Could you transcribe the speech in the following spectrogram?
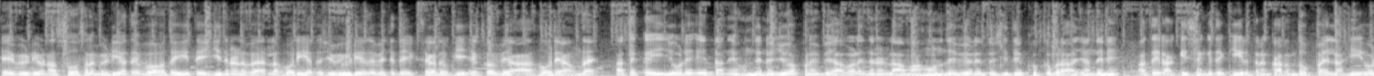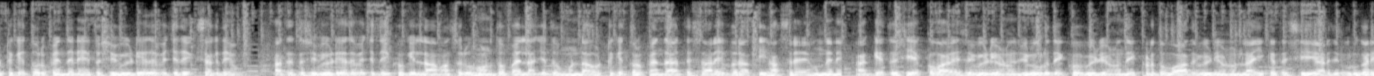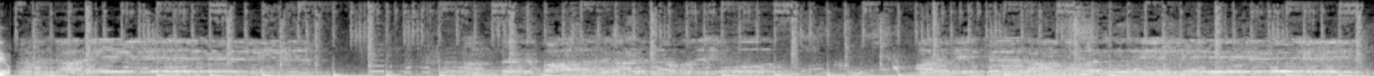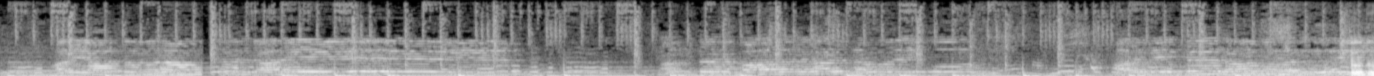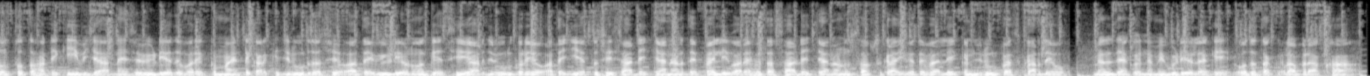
ਇਹ ਵੀਡੀਓ ਨਾ social media ਤੇ ਬਹੁਤ ਹੀ ਤੇਜ਼ੀ ਦੇ ਨਾਲ ਵਾਇਰਲ ਹੋ ਰਹੀ ਹੈ। ਤੁਸੀਂ ਵੀਡੀਓ ਦੇ ਵਿੱਚ ਦੇਖ ਸਕਦੇ ਹੋ ਕਿ ਇੱਕ ਵਿਆਹ ਹੋ ਰਿਹਾ ਹੁੰਦਾ ਹੈ ਅਤੇ ਕਈ ਜੋੜੇ ਇਦਾਂ ਦੇ ਹੁੰਦੇ ਨੇ ਜੋ ਆਪਣੇ ਵਿਆਹ ਵਾਲੇ ਦਿਨ ਲਾਵਾਂ ਹੋਣ ਦੇ ਵੇਲੇ ਤੁਸੀਂ ਦੇਖੋ ਘਬਰਾ ਜਾਂਦੇ ਨੇ ਅਤੇ ਰਾਗੀ ਸਿੰਘ ਦੇ ਕੀਰਤਨ ਕਰਨ ਤੋਂ ਪਹਿਲਾਂ ਹੀ ਉੱਠ ਕੇ ਤੁਰ ਪੈਂਦੇ ਨੇ। ਤੁਸੀਂ ਵੀਡੀਓ ਦੇ ਵਿੱਚ ਦੇਖ ਸਕਦੇ ਹੋ ਅਤੇ ਤੁਸੀਂ ਵੀਡੀਓ ਦੇ ਵਿੱਚ ਦੇਖੋ ਕਿ ਲਾਵਾਂ ਸ਼ੁਰੂ ਹੋਣ ਤੋਂ ਪਹਿਲਾਂ ਜਦੋਂ ਮੁੰਡਾ ਉੱਠ ਕੇ ਤੁਰ ਪੈਂਦਾ ਹੈ ਤੇ ਸਾਰੇ ਬਰਾਤੀ ਹੱਸ ਰਹੇ ਹੁੰਦੇ ਨੇ। ਅੱਗੇ ਤੁਸੀਂ ਇੱਕ ਵਾਰ ਇਸ ਵੀਡੀਓ ਨੂੰ ਜ਼ਰੂਰ ਦੇਖੋ। ਵੀਡੀਓ ਨੂੰ ਦੇਖਣ ਤੋਂ ਬਾਅਦ ਵੀਡੀਓ ਨੂੰ ਲਾਈਕ ਅਤੇ ਸ਼ੇਅਰ ਜ਼ਰੂਰ ਕਰਿਓ। America. ਸੋ ਦੋਸਤੋ, ਤੁਹਾਡੇ ਕੀ ਵਿਚਾਰ ਨੇ ਇਸ ਵੀਡੀਓ ਦੇ ਬਾਰੇ ਕਮੈਂਟ ਕਰਕੇ ਜਰੂਰ ਦੱਸਿਓ ਅਤੇ ਵੀਡੀਓ ਨੂੰ ਅੱਗੇ ਸ਼ੇਅਰ ਜਰੂਰ ਕਰਿਓ। ਅਤੇ ਜੇ ਤੁਸੀਂ ਸਾਡੇ ਚੈਨਲ ਤੇ ਪਹਿਲੀ ਵਾਰ ਆਏ ਹੋ ਤਾਂ ਸਾਡੇ ਚੈਨਲ ਨੂੰ ਸਬਸਕ੍ਰਾਈਬ ਅਤੇ ਬੈਲ ਆਈਕਨ ਜਰੂਰ ਪ੍ਰੈਸ ਕਰ ਦਿਓ। ਮਿਲਦੇ ਹਾਂ ਕੋਈ ਨਵੀਂ ਵੀਡੀਓ ਲੈ ਕੇ। ਉਦੋਂ ਤੱਕ ਰੱਬ ਰਾਖਾ।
